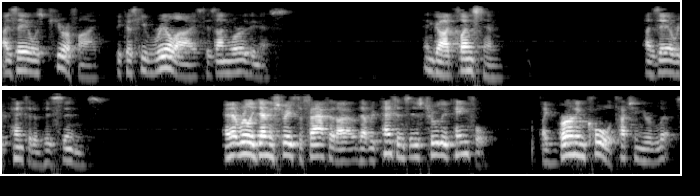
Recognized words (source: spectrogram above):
Isaiah was purified because he realized his unworthiness. And God cleansed him. Isaiah repented of his sins. And it really demonstrates the fact that, I, that repentance is truly painful, like burning coal touching your lips.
